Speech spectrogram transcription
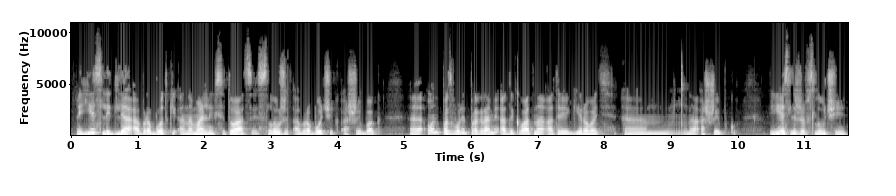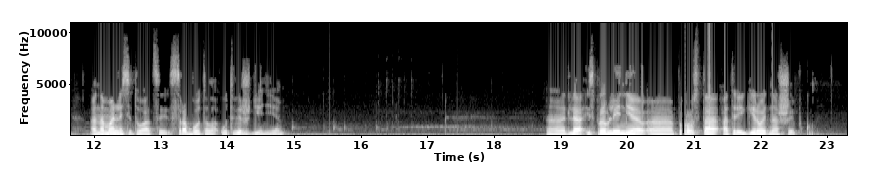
Если для обработки аномальных ситуаций служит обработчик ошибок, э, он позволит программе адекватно отреагировать эм, на ошибку. Если же в случае аномальной ситуации сработало утверждение, э, для исправления э, просто отреагировать на ошибку.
